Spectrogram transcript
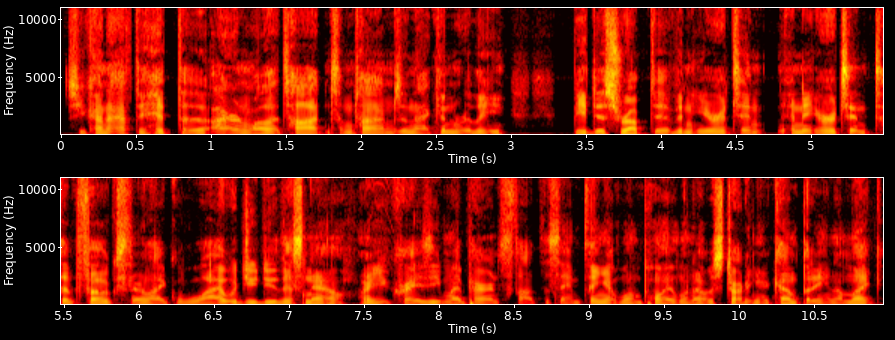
So you kind of have to hit the iron while it's hot and sometimes and that can really be disruptive and irritant and irritant to folks. They're like, why would you do this now? Are you crazy? My parents thought the same thing at one point when I was starting a company. And I'm like,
